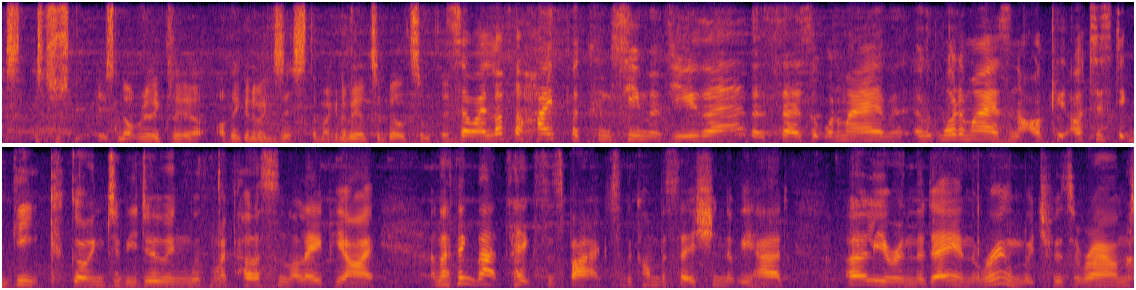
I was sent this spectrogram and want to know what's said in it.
it's just it's not really clear are they going to exist? Am i going to be able to build something? So i love the hyper consumer view there that says that what am i what am i as an artistic geek going to be doing with my personal api and i think that takes us back to the conversation that we had earlier in the day in the room which was around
